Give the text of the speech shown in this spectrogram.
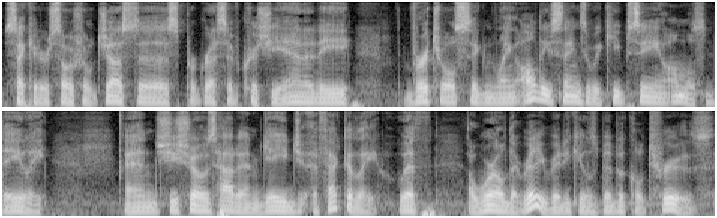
secular social justice, progressive Christianity, virtual signaling, all these things that we keep seeing almost daily. And she shows how to engage effectively with a world that really ridicules biblical truths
